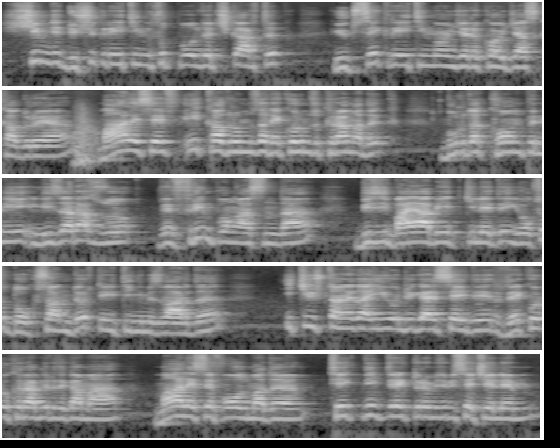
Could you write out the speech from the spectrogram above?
Şimdi düşük ratingli futbolcuları çıkartıp yüksek ratingli oyuncuları koyacağız kadroya. Maalesef ilk kadromuzda rekorumuzu kıramadık. Burada Company, Lizarazu ve Frimpong aslında bizi bayağı bir etkiledi. Yoksa 94 ratingimiz vardı. 2-3 tane daha iyi oyuncu gelseydi rekoru kırabilirdik ama maalesef olmadı. Teknik direktörümüzü bir seçelim.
